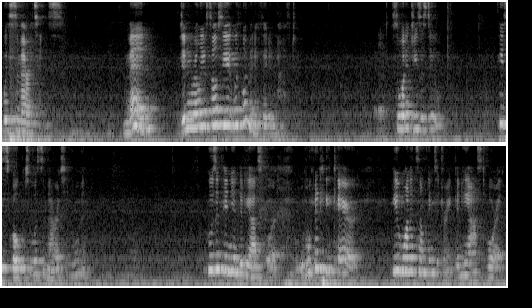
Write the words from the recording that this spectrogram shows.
with Samaritans. Men didn't really associate with women if they didn't have to. So, what did Jesus do? He spoke to a Samaritan woman. Whose opinion did he ask for? What did he care? He wanted something to drink and he asked for it.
